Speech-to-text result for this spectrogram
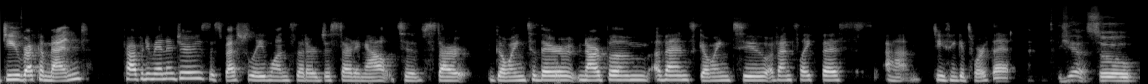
Do you recommend property managers, especially ones that are just starting out, to start going to their NARPM events, going to events like this? Um, do you think it's worth it? Yeah. So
